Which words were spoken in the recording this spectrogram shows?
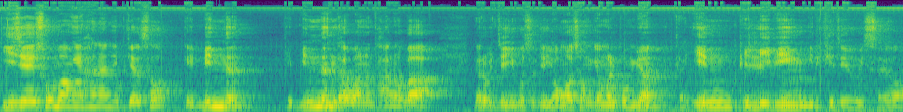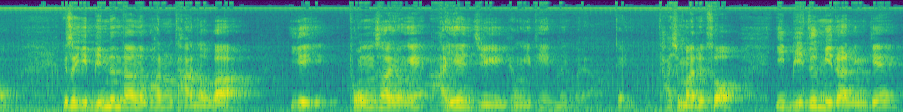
이제 소망의 하나님께서 믿는 믿는다고 하는 단어가 여러분 이제 이것을 이제 영어 성경을 보면 in believing 이렇게 되어 있어요. 그래서 이게 믿는 단어고 하는 단어가 이게 동사형의 ing형이 되어 있는 거예요. 그러니까 다시 말해서 이 믿음이라는 게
